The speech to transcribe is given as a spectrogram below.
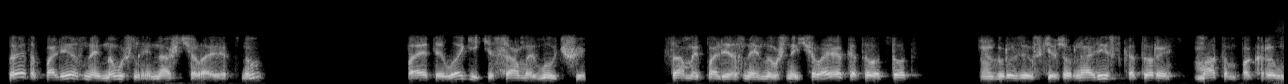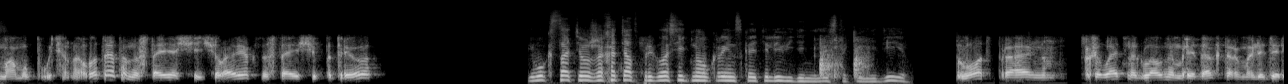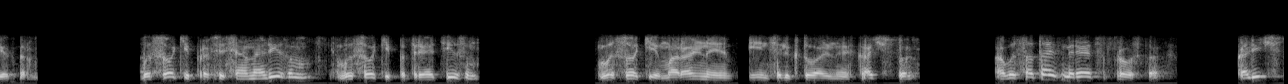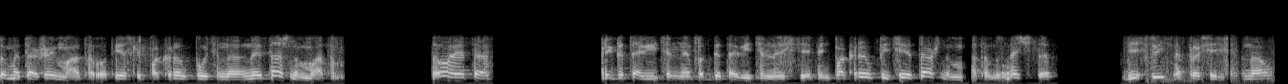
то это полезный, нужный наш человек. Ну, по этой логике самый лучший, самый полезный и нужный человек – это вот тот грузинский журналист, который матом покрыл маму Путина. Вот это настоящий человек, настоящий патриот. Его, кстати, уже хотят пригласить на украинское телевидение. Есть такие идеи? Вот, правильно. Желательно главным редактором или директором. Высокий профессионализм, высокий патриотизм, высокие моральные и интеллектуальные качества. А высота измеряется просто количеством этажей мата. Вот если покрыл Путина наэтажным матом, то это приготовительная, подготовительная степень. Покрыл пятиэтажным матом, значит, действительно профессионал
